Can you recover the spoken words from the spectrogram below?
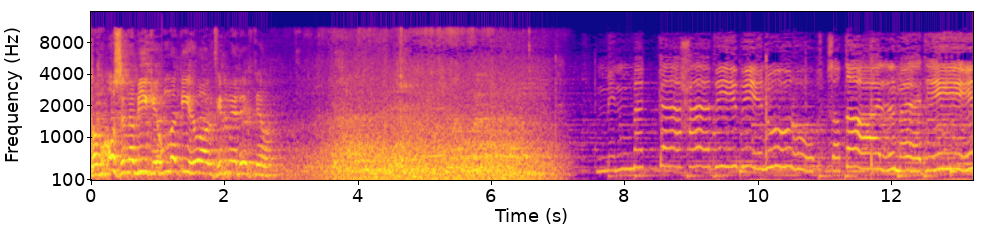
تم اس نبی کے امتی ہو اور فلمیں دیکھتے ہو۔ استطاع المدينة.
